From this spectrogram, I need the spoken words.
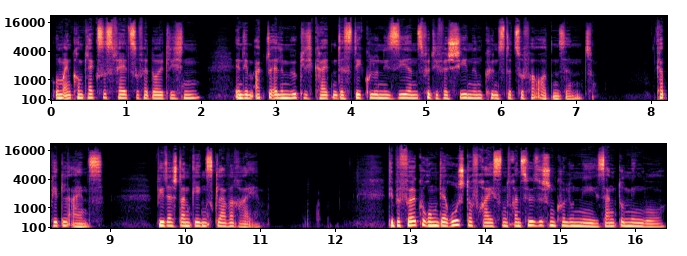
um ein komplexes Feld zu verdeutlichen, in dem aktuelle Möglichkeiten des Dekolonisierens für die verschiedenen Künste zu verorten sind. Kapitel 1 Widerstand gegen Sklaverei die Bevölkerung der rohstoffreichsten französischen Kolonie St. Domingo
